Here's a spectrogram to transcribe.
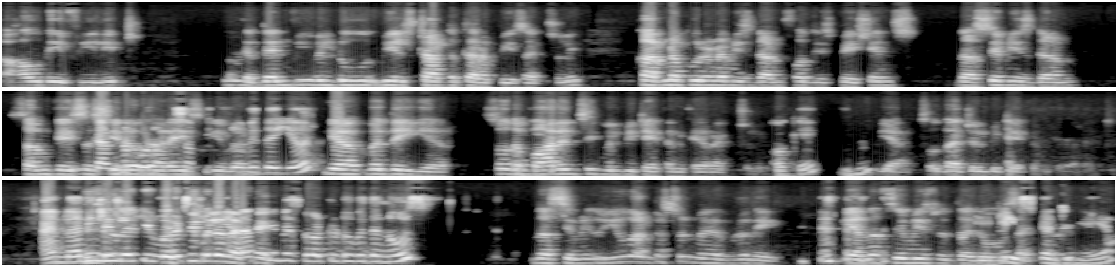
how they feel it. Okay, then we will do, we'll start the therapies actually. Karnapuranam is done for these patients, Nasyam is done. Some cases, you know, Karnapuram Dhara is something to do given. with the year? Yeah, with the year. So the balancing will be taken care actually. Okay. Mhm. Yeah, so that will be taken care. I'm learning This is little words. effect. Has got to do with the nose. Nasyam, you understood my everything. Yeah, Nasyam is with the nose. please actually. continue. Yeah.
